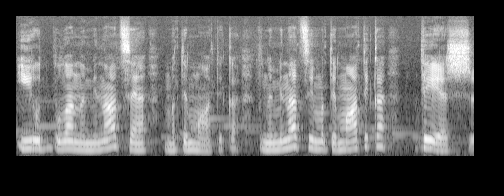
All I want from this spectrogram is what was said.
І от була номінація математика. В номінації математика теж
